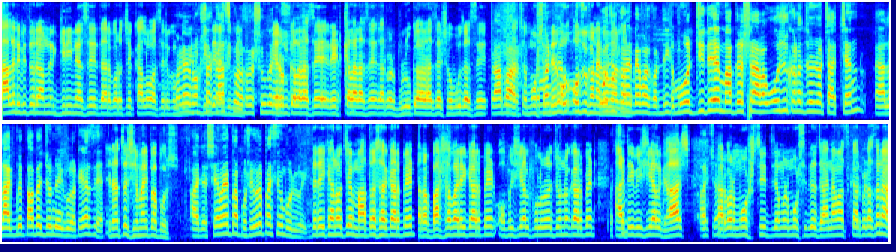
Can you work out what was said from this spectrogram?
লালের ভিতরে আপনার গ্রিন আছে তারপর হচ্ছে কালো আছে এরকম মানে নকশা কাজ করা আছে, সুন্দর মেরুন কালার আছে রেড কালার আছে তারপর ব্লু কালার আছে সবুজ আছে। আচ্ছা, মসজিদের অ- ব্যবহার করে। ব্যবহার করে মসজিদে মাদ্রাসা বা অজুখানার জন্য চাচ্ছেন লাগবে তাদের জন্য এগুলো ঠিক আছে? এটা হচ্ছে সেমাই পাপোশ। আচ্ছা সেমাই পাপোশ এগুলো প্রাইস কেমন পড়বে এখানে হচ্ছে মাদ্রাসার কার্পেট তারপর বাসাবাড়ির কার্পেট অফিসিয়াল ফ্লোরের জন্য কার্পেট আর্টিফিশিয়াল ঘাস আচ্ছা। তারপর মসজিদ যেমন মসজিদে জায়নামাজ কার্পেট আছে না?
